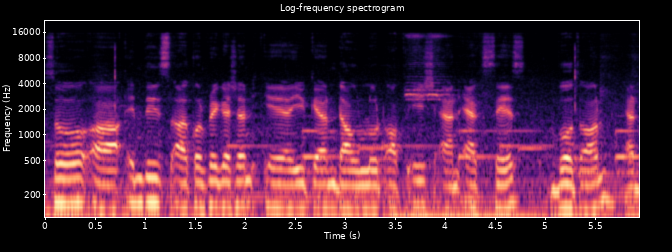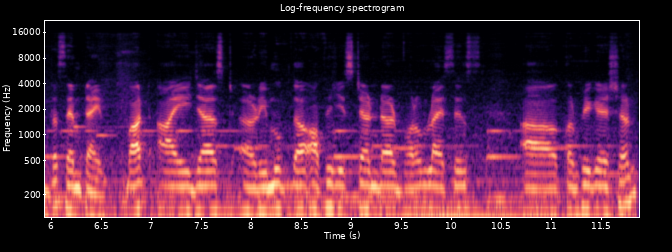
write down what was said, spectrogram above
so uh, in this uh, configuration uh, you can download Office and Access both on at the same time. But I just uh, remove the Office standard volume license uh, configuration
